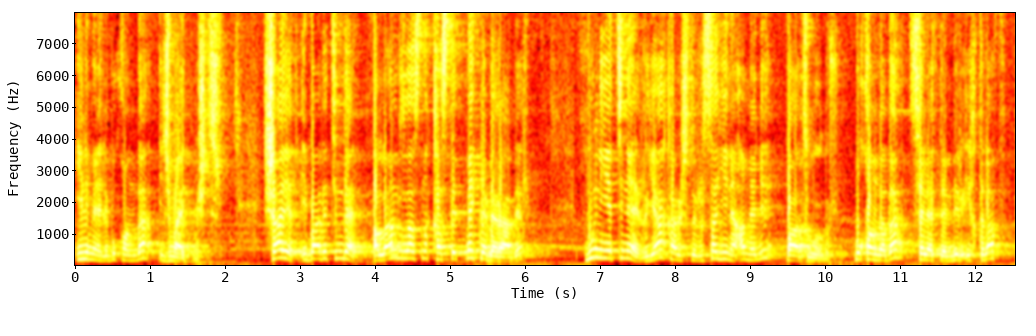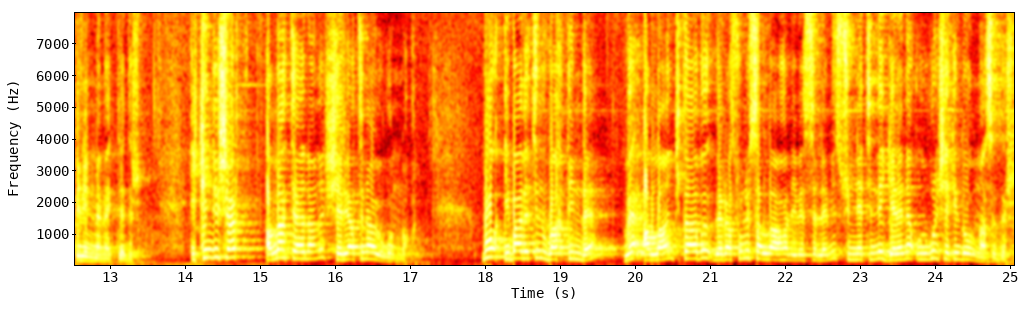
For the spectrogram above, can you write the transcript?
İlim ehli bu konuda icma etmiştir. Şayet ibadetinde Allah'ın rızasını kastetmekle beraber bu niyetine riya karıştırırsa yine ameli batıl olur. Bu konuda da seleften bir ihtilaf bilinmemektedir. İkinci şart Allah Teala'nın şeriatına uygunluk. Bu ibadetin vaktinde ve Allah'ın kitabı ve Resulü sallallahu aleyhi ve sellemin sünnetinde gelene uygun şekilde olmasıdır.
